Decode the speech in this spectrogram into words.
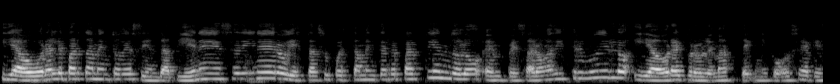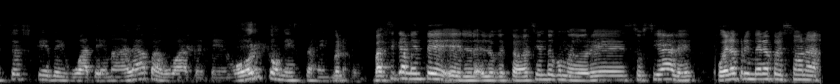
y ahora el Departamento de Hacienda tiene ese dinero y está supuestamente repartiéndolo, empezaron a distribuirlo y ahora hay problemas técnicos. O sea que esto es que de Guatemala para Guate, peor con esta gente. Bueno, básicamente lo que estaba haciendo comedores sociales fue la primera persona,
